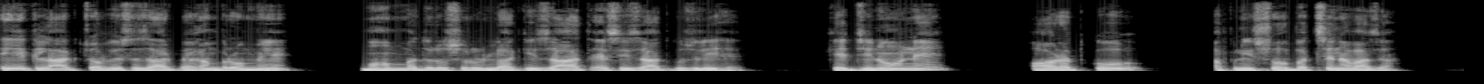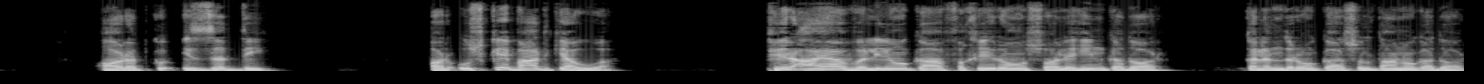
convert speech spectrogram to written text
ایک لاکھ چوبیس ہزار پیغمبروں میں محمد رسول اللہ کی ذات ایسی ذات گزری ہے کہ جنہوں نے عورت کو اپنی صحبت سے نوازا، عورت کو عزت دی۔ اور اس کے بعد کیا ہوا؟ پھر آیا ولیوں کا، فقیروں، صالحین کا دور کلندروں کا، سلطانوں کا دور۔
